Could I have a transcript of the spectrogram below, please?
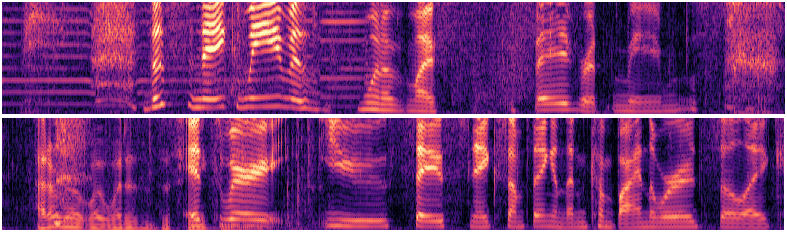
the snake meme is one of my f- favorite memes. I don't know what what is the snake. it's mean? where you say snake something and then combine the words. So like.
